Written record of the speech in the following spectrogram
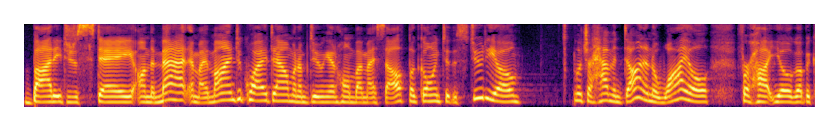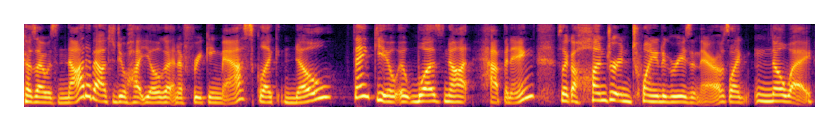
body to just stay on the mat and my mind to quiet down when I'm doing it at home by myself. But going to the studio, which I haven't done in a while for hot yoga because I was not about to do hot yoga in a freaking mask. Like, no thank you. It was not happening. It's like 120 degrees in there. I was like, no way.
